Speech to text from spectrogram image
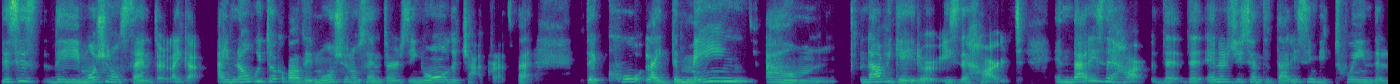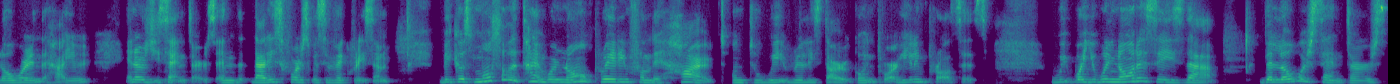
this is the emotional center. Like i know we talk about the emotional centers in all the chakras but the core like the main um navigator is the heart and that is the heart the, the energy center that is in between the lower and the higher energy centers and that is for a specific reason. Because most of the time we're not operating from the heart until we really start going through our healing process. We, what you will notice is that the lower centers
